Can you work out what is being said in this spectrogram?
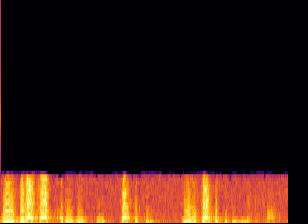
وہ جواز بھرے ہوئے اس میں کیسر کی بیوی نے بھجوا دی۔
